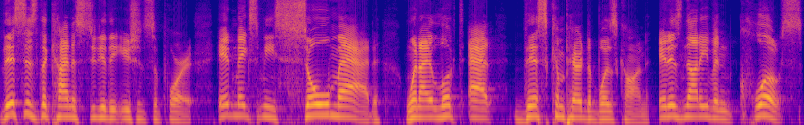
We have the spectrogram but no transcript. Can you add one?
This is the kind of studio that you should support. It makes me so mad when I looked at this compared to BlizzCon. It is not even close.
